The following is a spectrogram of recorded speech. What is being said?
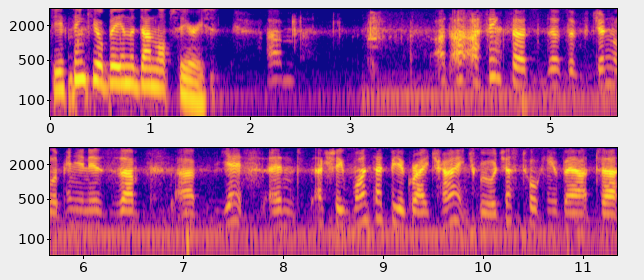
do you think he'll be in the Dunlop series? Um, I, I, think that the, the, general opinion is uh, uh, yes, and actually, won't that be a great change? We were just talking about uh,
